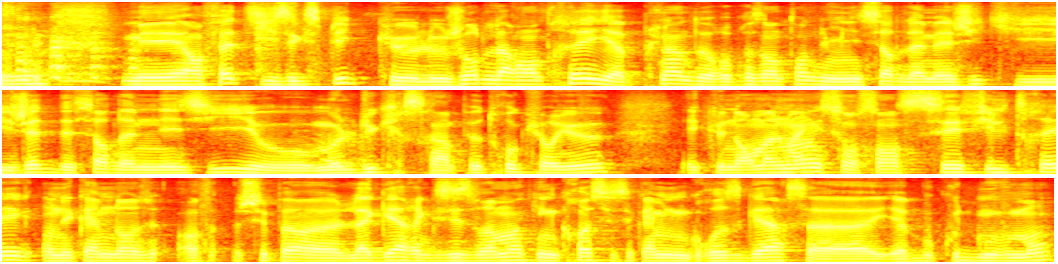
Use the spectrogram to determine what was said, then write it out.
mais en fait, ils expliquent que le jour de la rentrée, il y a plein de représentants du ministère de la Magie qui jettent des sorts d'amnésie aux moldus qui seraient un peu trop curieux et que normalement ils sont censés filtrer. On est quand même dans... enfin, je sais pas, la gare existe vraiment à King Cross et c'est quand même une grosse gare, ça... il y a beaucoup de mouvements.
